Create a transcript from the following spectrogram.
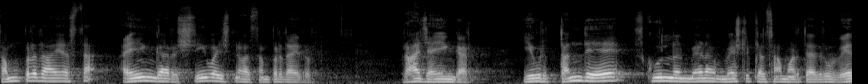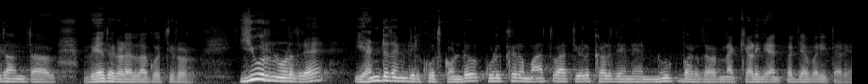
ಸಂಪ್ರದಾಯಸ್ಥ ಅಯ್ಯಂಗಾರ್, ಶ್ರೀ ವೈಷ್ಣವ ಸಂಪ್ರದಾಯದವರು. ರಾಜ ಅಯ್ಯಂಗಾರ್, ಇವ್ರ ತಂದೆ ಸ್ಕೂಲ್ನಲ್ಲಿ ಮೇಡಮ್ ಮೇಷ್ಟ್ರು ಕೆಲಸ ಮಾಡ್ತಾಯಿದ್ರು ವೇದಾಂತ ವೇದಗಳೆಲ್ಲ ಗೊತ್ತಿರೋರು. ಇವ್ರು ನೋಡಿದ್ರೆ ಎಂಡದ ಕೂತ್ಕೊಂಡು ಕುಡುಕರ ಮಾತ್ವ ತಿಳ್ಕೊಳ್ದೇನೆ ನೂಕ್ಬಾರ್ದವ್ರನ್ನ ಕೆಳಗೆ ಅಂತ ಪದ್ಯ ಬರೀತಾರೆ.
